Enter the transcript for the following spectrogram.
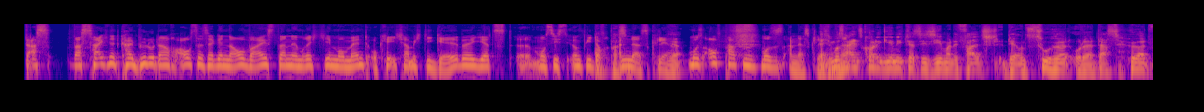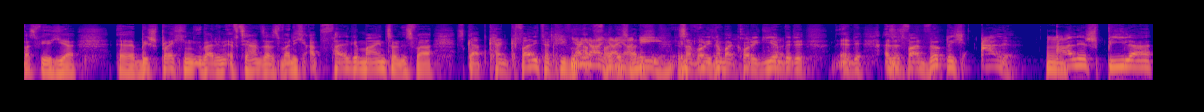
das, das zeichnet Kai Bülow dann auch aus, dass er genau weiß dann im richtigen Moment, okay, ich habe mich die gelbe, jetzt äh, muss ich es irgendwie doch Aufpassen. anders klären. Ja. Muss aufpassen, muss es anders klären. Ich muss ne? eins korrigieren, nicht, dass es jemand falsch, der uns zuhört oder das hört, was wir hier äh, besprechen über den FC Hansa. Das war nicht Abfall gemeint, sondern es war, es gab keinen qualitativen Ja, ja, Abfall. ja, das ja, war nee. nicht, deshalb wollte ich nochmal korrigieren, bitte. Äh, Also es waren wirklich alle. Hm. Alle Spieler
